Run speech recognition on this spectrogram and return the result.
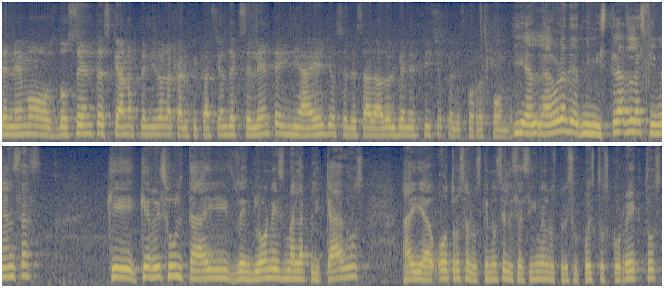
tenemos docentes que han obtenido la calificación de excelente y ni a ellos se les ha dado el beneficio que les corresponde. Y a la hora de administrar las finanzas, ¿qué, resulta? ¿Hay renglones mal aplicados? ¿Hay otros a los que no se les asignan los presupuestos correctos?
